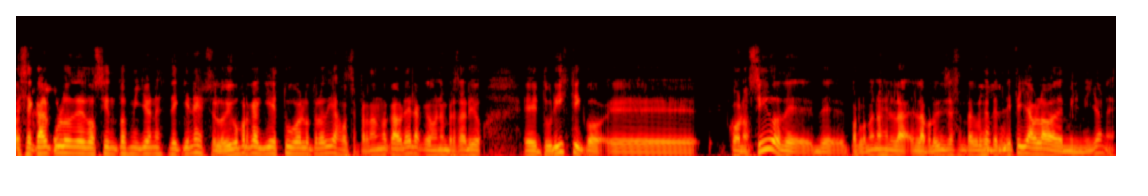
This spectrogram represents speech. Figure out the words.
ese cálculo de 200 millones, ¿de quién es? Se lo digo porque aquí estuvo el otro día José Fernando Cabrera, que es un empresario eh, turístico conocido, de, por lo menos en la, en la provincia de Santa Cruz de Tenerife, y ya hablaba de mil millones.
